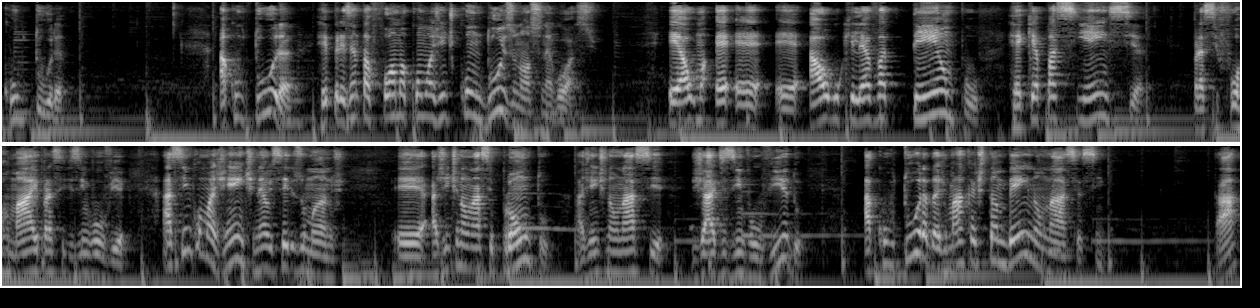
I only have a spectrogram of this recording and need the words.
cultura. A cultura representa a forma como a gente conduz o nosso negócio. É, uma, é, é, é algo que leva tempo, requer paciência para se formar e para se desenvolver. Assim como a gente, né, os seres humanos, é, a gente não nasce pronto, a gente não nasce já desenvolvido, a cultura das marcas também não nasce assim, tá?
